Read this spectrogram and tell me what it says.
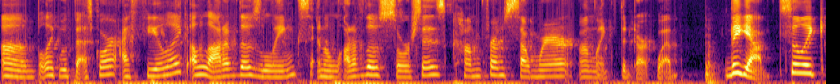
um, but like with Best Gore, I feel like a lot of those links and a lot of those sources come from somewhere on like the dark web. But yeah, so like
